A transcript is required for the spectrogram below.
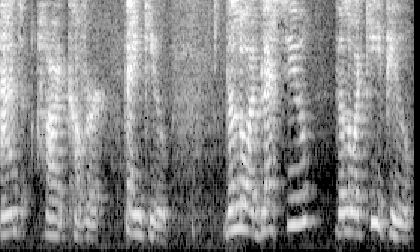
and hardcover. Thank you. The Lord bless you. The Lord keep you.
